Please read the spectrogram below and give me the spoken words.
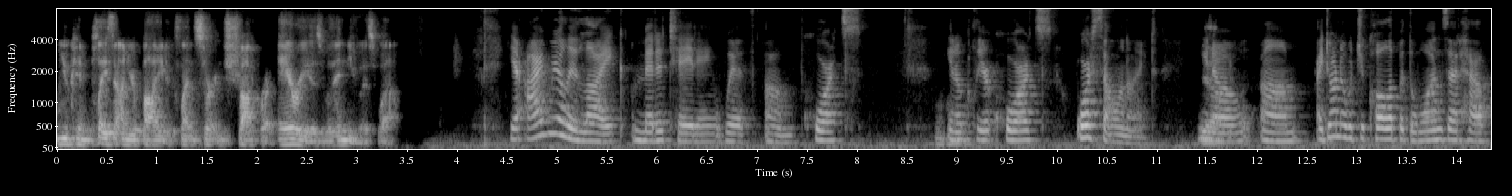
you can place it on your body to cleanse certain chakra areas within you as well. Yeah i really like meditating with um, quartz you know mm-hmm. clear quartz or selenite you yeah. know um, i don't know what you call it but the ones that have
